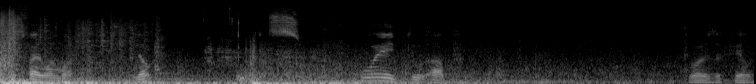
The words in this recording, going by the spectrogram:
Let's fire one more. Nope. It's way too up towards the field.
